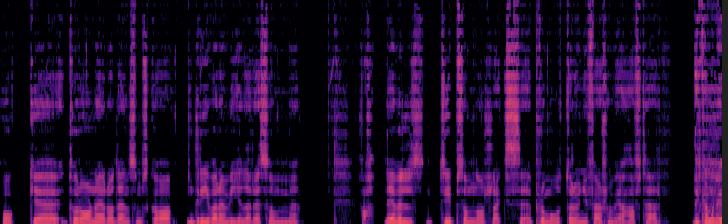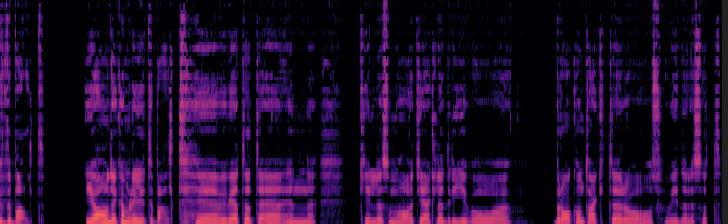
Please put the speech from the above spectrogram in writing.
Och eh, Tor Arne är då den som ska driva den vidare som eh, Ja, det är väl typ som någon slags eh, promotor ungefär som vi har haft här. Det kan bli lite ballt. Ja, det kan bli lite ballt. Eh, vi vet att det är en kille som har ett jäkla driv och bra kontakter och, och så vidare. Så att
